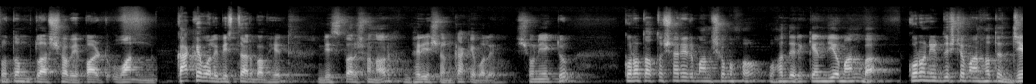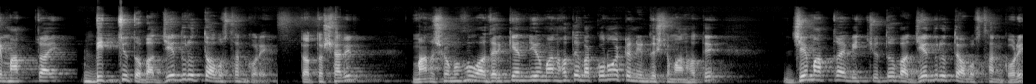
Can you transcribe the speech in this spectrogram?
প্রথম ক্লাস হবে পার্ট ওয়ান কাকে বলে বিস্তার বা ভেদ? ডিসপারশন আর ভেরিয়েশন কাকে বলে? শুনি একটু। কোন তত্ত্বসারের মানসমূহ উহাদের কেন্দ্রীয় মান বা কোন নির্দিষ্ট মান হতে যে মাত্রায় বিচ্যুত বা যে দূরত্বে অবস্থান করে, তত্ত্বসারীর মানসমূহ উহাদের কেন্দ্রীয় মান হতে বা কোনো একটা নির্দিষ্ট মান হতে যে মাত্রায় বিচ্যুত বা যে দূরত্বে অবস্থান করে,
